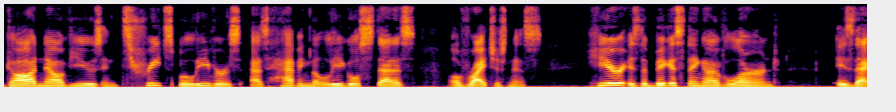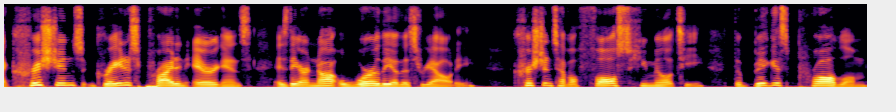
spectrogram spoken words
God now views and treats believers as having the legal status of righteousness. Here is the biggest thing I've learned is that Christians' greatest pride and arrogance is they are not worthy of this reality. Christians have a false humility. The biggest problem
